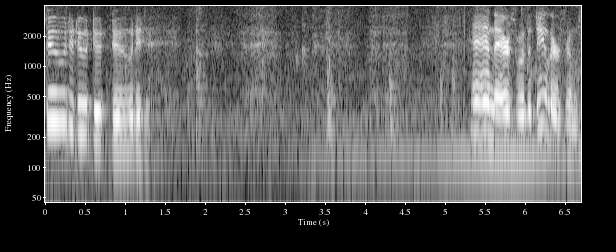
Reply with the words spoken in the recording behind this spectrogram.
Do do do do do. do. And there's where the dealer's room's.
